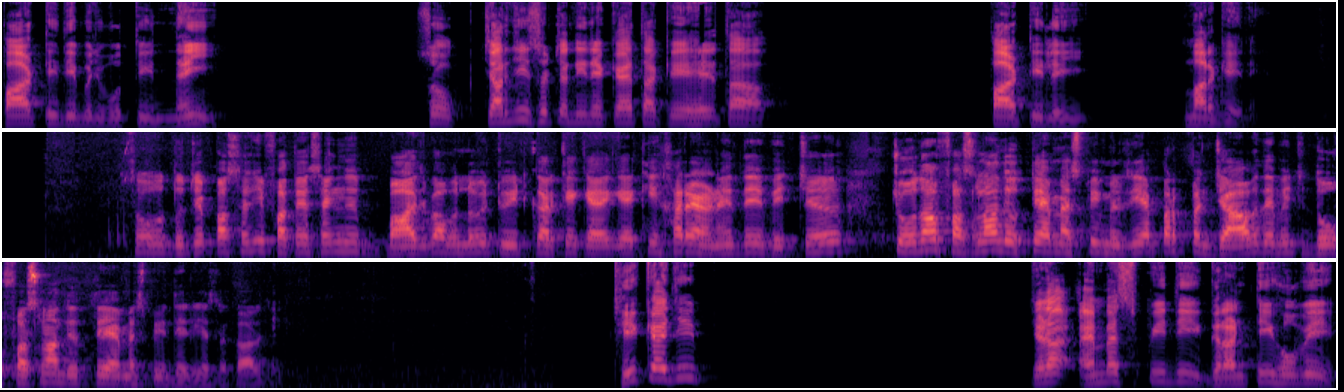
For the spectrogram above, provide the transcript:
ਪਾਰਟੀ ਦੀ ਮਜ਼ਬੂਤੀ ਨਹੀਂ। ਸੋ ਚਰਜੀ ਸੁਚੰਨੀ ਨੇ ਕਹਿਤਾ ਕਿ ਇਹ ਤਾਂ ਪਾਰਟੀ ਲਈ ਮਰ ਗਏ ਨੇ। ਸੋ ਦੂਜੇ ਪਾਸੇ ਜੀ ਫਤਿਹ ਸਿੰਘ ਬਾਜਵਾ ਵੱਲੋਂ ਵੀ ਟਵੀਟ ਕਰਕੇ ਕਹਿ ਗਿਆ ਕਿ ਹਰਿਆਣੇ ਦੇ ਵਿੱਚ 14 ਫਸਲਾਂ ਦੇ ਉੱਤੇ ਐਮਐਸਪੀ ਮਿਲ ਰਹੀ ਹੈ ਪਰ ਪੰਜਾਬ ਦੇ ਵਿੱਚ ਦੋ ਫਸਲਾਂ ਦੇ ਉੱਤੇ ਐਮਐਸਪੀ ਦੇ ਰਹੀ ਹੈ ਸਰਕਾਰ ਜੀ। ਠੀਕ ਹੈ ਜੀ। ਜਿਹੜਾ ਐਮਐਸਪੀ ਦੀ ਗਾਰੰਟੀ ਹੋਵੇ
